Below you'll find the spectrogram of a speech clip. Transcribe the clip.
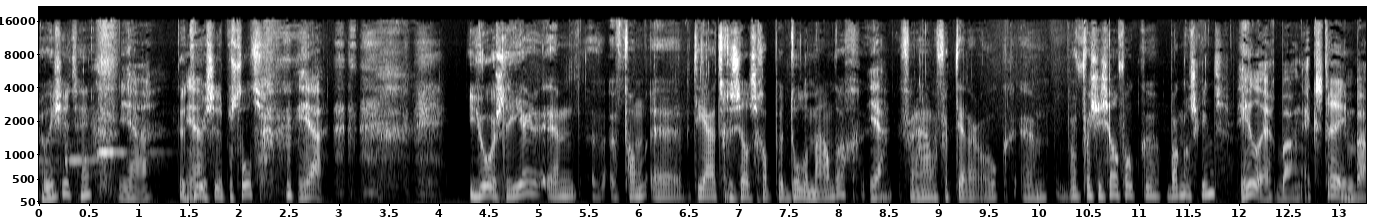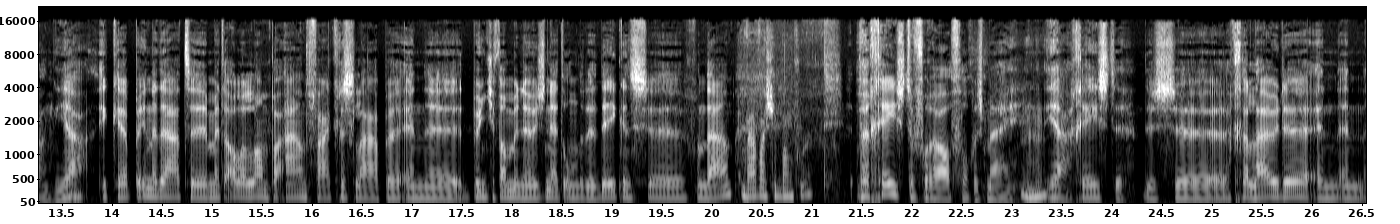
Zo is het, hè? Ja. De ja. deur zit op slot. Ja. Joris Leer ehm, van eh theatergezelschap Dolle Maandag. Ja. Verhalenverteller ook. Ehm, was je zelf ook eh, bang als kind? Heel erg bang, extreem bang, ja. Ik heb inderdaad eh, met alle lampen aan vaak geslapen... en het puntje van mijn neus net onder de dekens vandaan. Waar was je bang voor? Geesten vooral, volgens mij. Mhm. Ja, geesten. Dus geluiden en, en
